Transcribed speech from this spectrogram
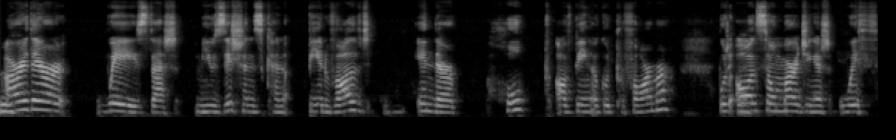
Mm. Are there ways that musicians can be involved in their hope of being a good performer? but also merging it with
